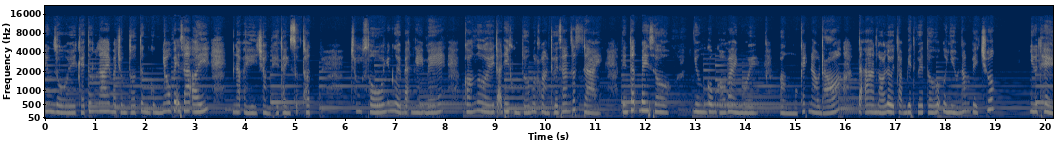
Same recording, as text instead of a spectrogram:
Nhưng rồi cái tương lai mà chúng tớ từng cùng nhau vẽ ra ấy, lại chẳng thể thành sự thật. Trong số những người bạn ngày bé, có người đã đi cùng tớ một khoảng thời gian rất dài, đến tận bây giờ, nhưng cũng có vài người, bằng một cách nào đó, đã nói lời tạm biệt với tớ ở nhiều năm về trước như thể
